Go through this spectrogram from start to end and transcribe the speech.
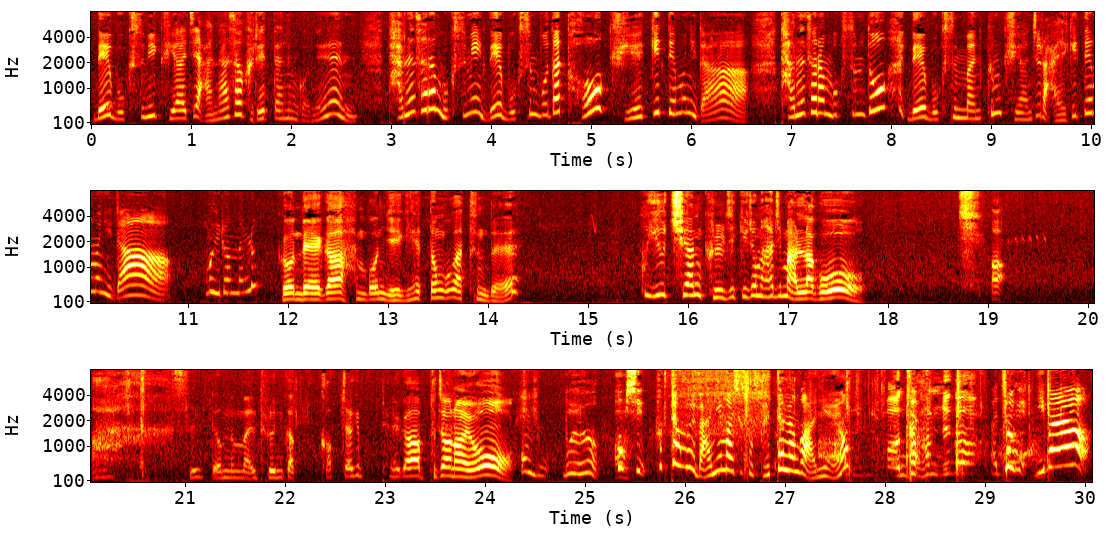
내 목숨이 귀하지 않아서 그랬다는 거는 다른 사람 목숨이 내 목숨보다 더 귀했기 때문이다. 다른 사람 목숨도 내 목숨만큼 귀한 줄 알기 때문이다. 뭐 이런 말로? 그거 내가 한번 얘기했던 것 같은데. 그 유치한 글짓기 좀 하지 말라고. 아, 아, 쓸데없는 말 들으니까 갑자기 배가 아프잖아요. 어, 뭐, 뭐예요? 혹시 흙탕물 많이 마셔서 배탈 난 거 아니에요? 먼저 갑니다. 아, 저기 이봐요.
